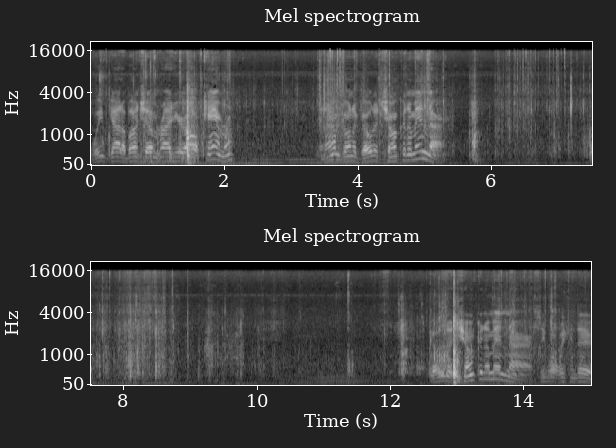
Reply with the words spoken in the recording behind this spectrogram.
We've got a bunch of them right here off camera and I'm going to go to chunking them in there. Go to chunking them in there. See what we can do.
